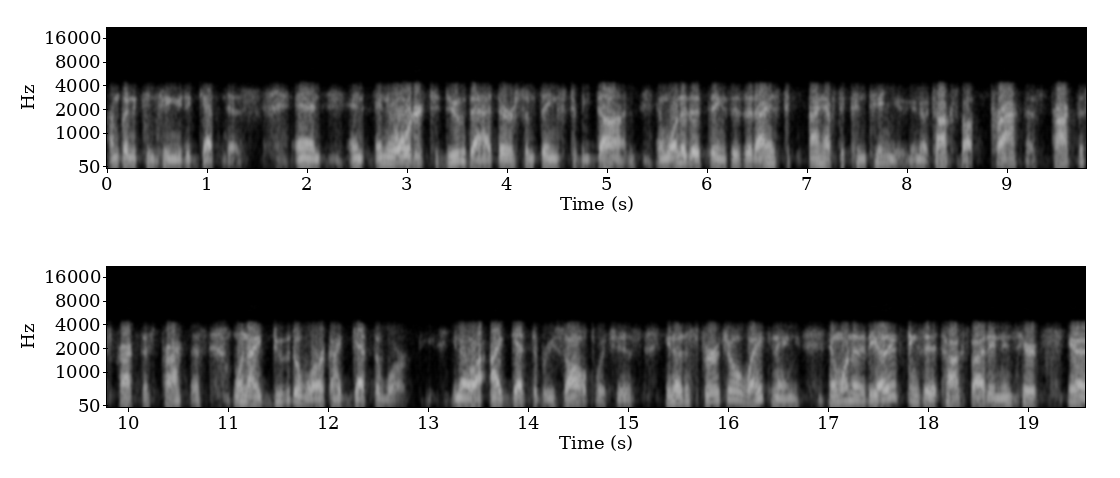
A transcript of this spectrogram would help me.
I'm going to continue to get this. And and, and in order to do that, there are some things to be done. And one of the things is that I have to I have to continue. You know, it talks about practice, practice, practice, practice. When I do the work, I get the work you know I, I get the result which is you know the spiritual awakening and one of the other things that it talks about in is here you know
